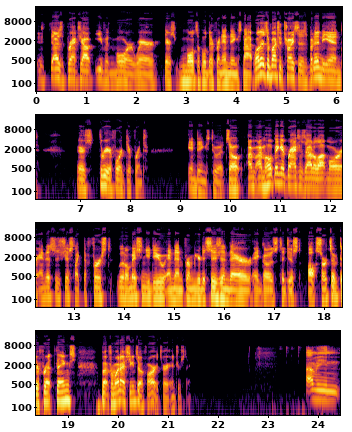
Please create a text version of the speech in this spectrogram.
it does branch out even more where there's multiple different endings. Not well, there's a bunch of choices, but in the end, there's three or four different endings to it. So I'm I'm hoping it branches out a lot more, and this is just like the first little mission you do, and then from your decision there, it goes to just all sorts of different things. But from what I've seen so far, it's very interesting. I mean,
